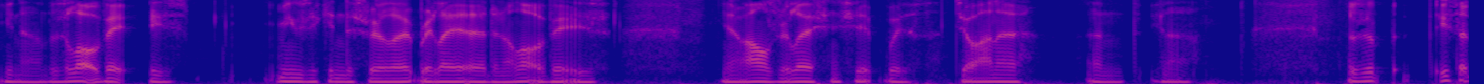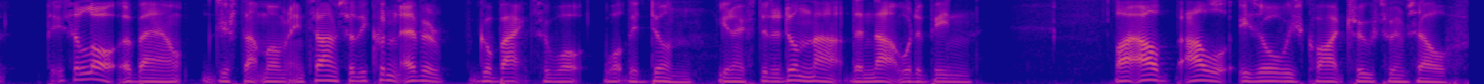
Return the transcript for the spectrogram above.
you know. There's a lot of it is music industry related, and a lot of it is you know Al's relationship with Joanna, and you know, there's a it's a it's a lot about just that moment in time. So they couldn't ever go back to what, what they'd done. You know, if they'd have done that, then that would have been like Al. Al is always quite true to himself.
